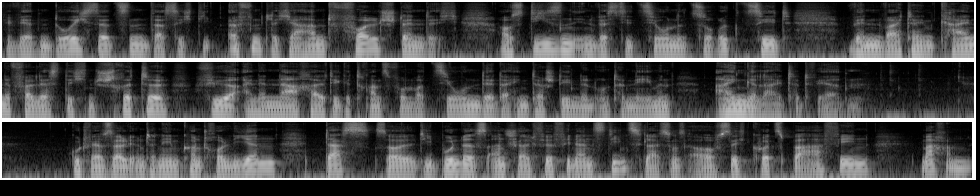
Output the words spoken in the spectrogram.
Wir werden durchsetzen, dass sich die öffentliche Hand vollständig aus diesen Investitionen zurückzieht, wenn weiterhin keine verlässlichen Schritte für eine nachhaltige Transformation Investitionen der dahinterstehenden Unternehmen eingeleitet werden. Gut, wer soll die Unternehmen kontrollieren? Das soll die Bundesanstalt für Finanzdienstleistungsaufsicht, kurz BaFin, machen,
